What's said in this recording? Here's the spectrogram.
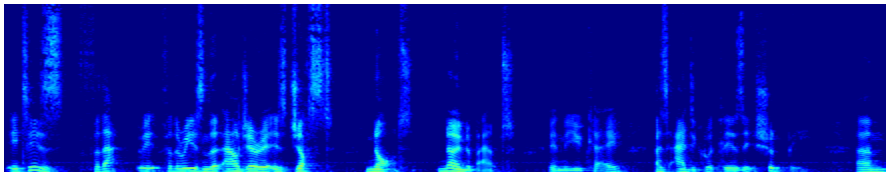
it is for, that, for the reason that Algeria is just not known about in the UK as adequately as it should be. Um,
